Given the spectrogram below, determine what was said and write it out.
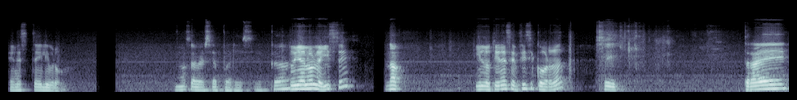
en este libro? Vamos a ver si aparece acá. ¿Tú ya lo leíste? No, Y lo tienes en físico, ¿verdad? sí. Trae.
